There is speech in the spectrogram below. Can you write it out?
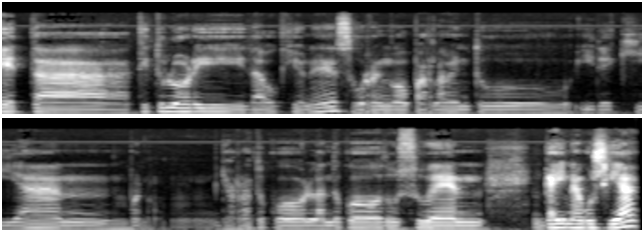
eta titulu hori daukionez, urrengo parlamentu irekian, bueno, jorratuko landuko duzuen gai nagusia,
